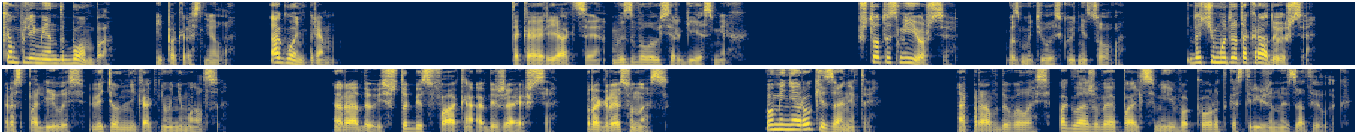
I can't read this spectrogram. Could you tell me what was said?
«Комплимент-бомба», — и покраснела. «Огонь прям». Такая реакция вызвала у Сергея смех. «Что ты смеешься? возмутилась Кузнецова. «Да чему ты так радуешься?» Распалилась, ведь он никак не унимался. «Радуюсь, что без фака обижаешься. Прогресс у нас». «У меня руки заняты», — оправдывалась, поглаживая пальцами его коротко стриженный затылок.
